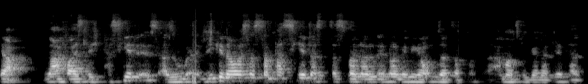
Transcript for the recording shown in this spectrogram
ja, nachweislich passiert ist. Also wie genau ist das dann passiert, dass, dass man dann immer weniger Umsatz auf Amazon generiert hat?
